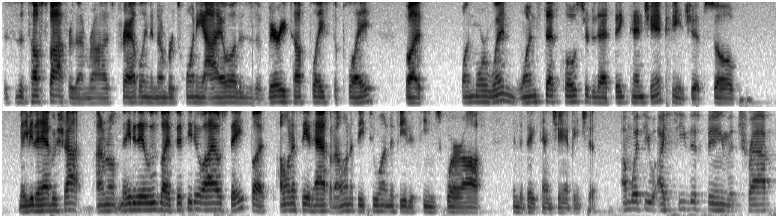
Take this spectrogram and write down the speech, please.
This is a tough spot for them, Roz. Traveling to number 20 Iowa. This is a very tough place to play, but one more win, one step closer to that Big Ten championship. So maybe they have a shot. I don't know. Maybe they lose by 50 to Ohio State, but I want to see it happen. I want to see two undefeated teams square off in the Big Ten championship. I'm with you. I see this being the trap.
